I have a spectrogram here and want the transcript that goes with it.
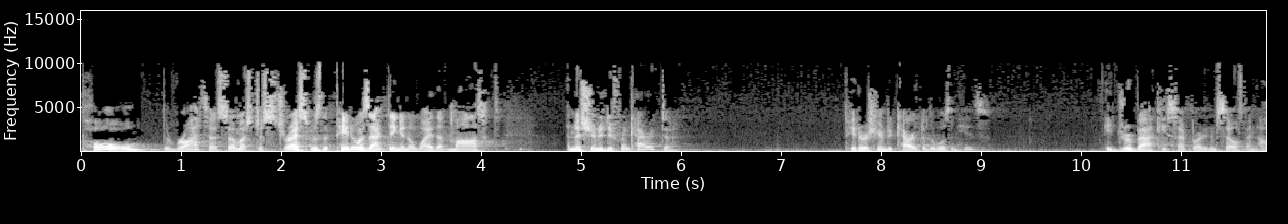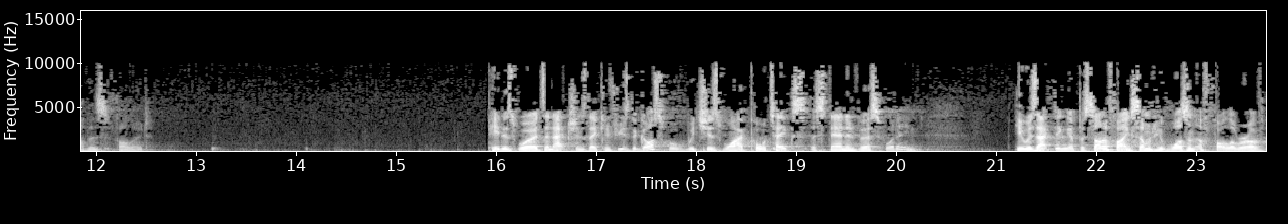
Paul, the writer, so much distress was that Peter was acting in a way that masked and assumed a different character. Peter assumed a character that wasn't his. He drew back, he separated himself, and others followed. Peter's words and actions, they confuse the gospel, which is why Paul takes a stand in verse 14. He was acting and personifying someone who wasn't a follower of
